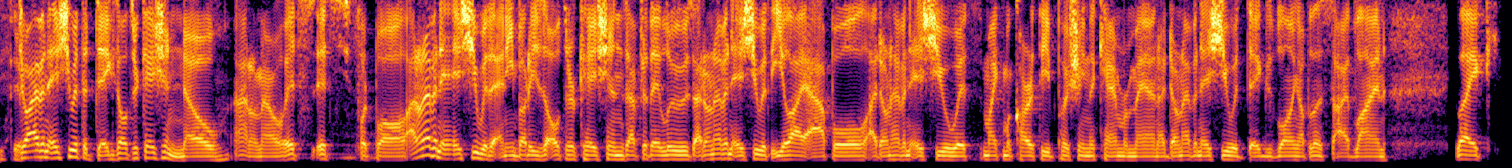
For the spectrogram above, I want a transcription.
do I have an issue with the Diggs altercation? No, I don't know. It's it's football. I don't have an issue with anybody's altercations after they lose. I don't have an issue with Eli Apple. I don't have an issue with Mike McCarthy pushing the cameraman. I don't have an issue with Diggs blowing up on the sideline. Like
